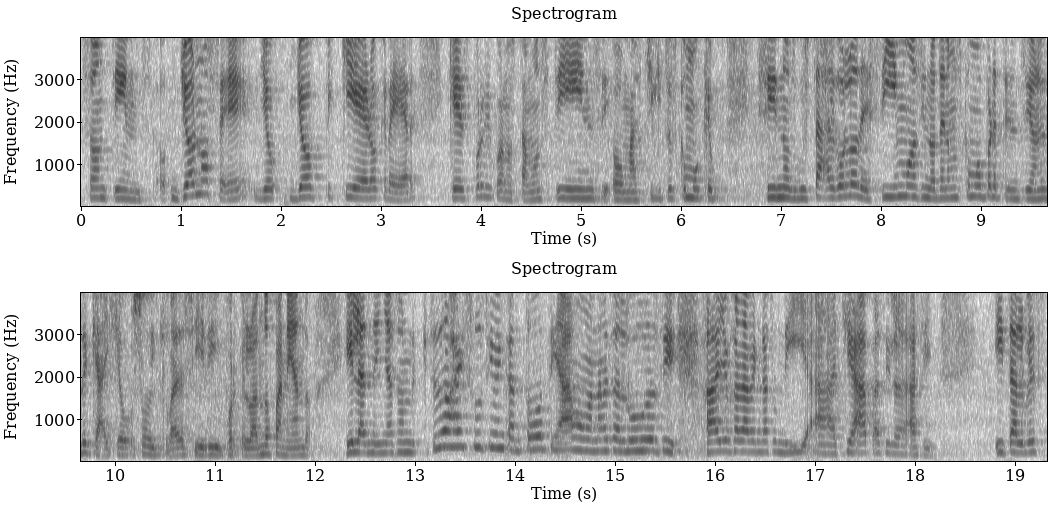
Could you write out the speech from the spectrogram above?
son teens. Yo no sé, yo, yo quiero creer que es porque cuando estamos teens o más chiquitos, como que si nos gusta algo lo decimos y no tenemos como pretensiones de que, ay, qué oso y qué va a decir y porque lo ando faneando. Y las niñas son de que, ay, Susi, me encantó, te amo, mándame saludos y, ay, ojalá vengas un día a Chiapas y así. Y tal vez,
